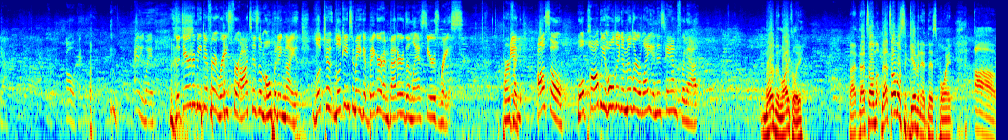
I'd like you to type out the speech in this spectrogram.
Yeah. Oh, okay. anyway, the Dare to Be Different Race for Autism opening night. Look to, looking to make it bigger and better than last year's race. Perfect. And also, will Paul be holding a Miller Lite in his hand for that? More than likely. That, that's almost that's almost a given at this point. Um,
